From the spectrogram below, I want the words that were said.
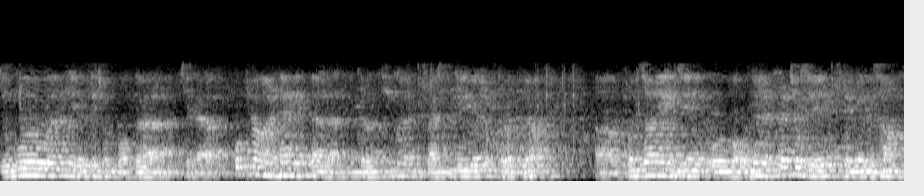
누구한테 이렇게 좀 뭔가 제가 호평을 해야겠다라는 그런 팀은 말씀드리기가 좀 그렇고요. 어, 본선에 이제 오- 오늘 펼쳐질 대면에서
